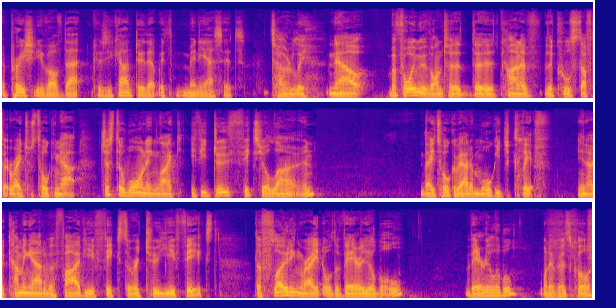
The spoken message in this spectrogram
appreciative of that because you can't do that with many assets. Totally. Now, before we move on to the kind of the cool stuff that Rach was talking about, just a warning like if you do fix your loan, they talk about a mortgage cliff. You know, coming out of a five year fixed or a two year fixed, the floating rate or the variable, variable, whatever it's called.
